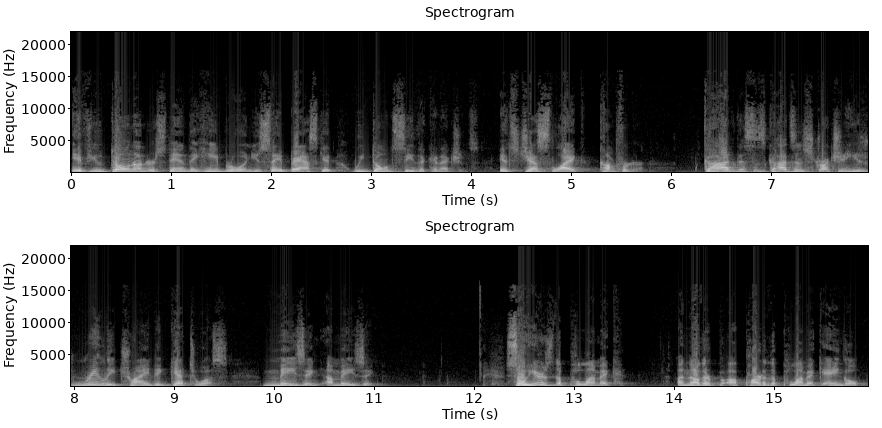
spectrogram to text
If you don't understand the Hebrew and you say basket, we don't see the connections. It's just like comforter. God, this is God's instruction. He's really trying to get to us. Amazing, amazing. So here's the polemic, another part of the polemic angle.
